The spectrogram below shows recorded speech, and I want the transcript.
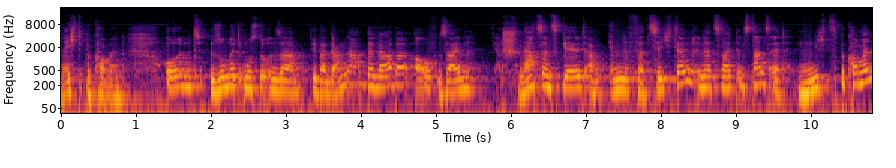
Recht bekommen. Und somit musste unser übergangener Bewerber auf sein Schmerzensgeld am Ende verzichten in der zweiten Instanz. Er hat nichts bekommen.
